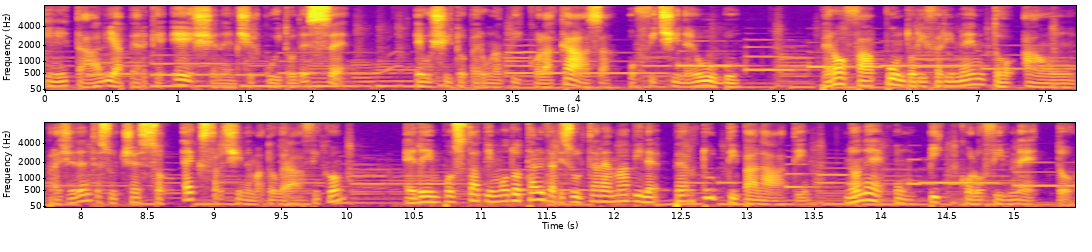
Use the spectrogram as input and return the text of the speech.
in Italia perché esce nel circuito d'essè è uscito per una piccola casa, Officine Ubu, però fa appunto riferimento a un precedente successo extra cinematografico ed è impostato in modo tale da risultare amabile per tutti i palati. Non è un piccolo filmetto.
